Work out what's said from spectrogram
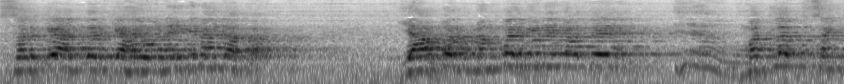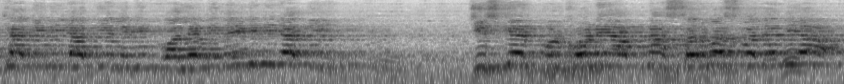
सर के अंदर क्या है, वो नहीं गिना जाता। यहाँ पर नंबर गिने जाते हैं। मतलब संख्या गिनी जाती है, लेकिन क्वालिटी नहीं गिनी जाती। जिसके पुरखों ने अपना सर्वस्व दे दिया,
